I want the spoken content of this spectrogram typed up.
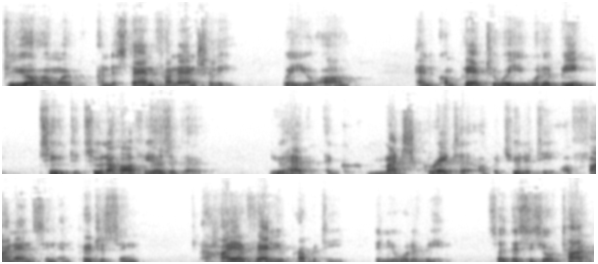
do your homework, understand financially where you are, and compared to where you would have been two to two and a half years ago, you have a much greater opportunity of financing and purchasing a higher value property than you would have been. So this is your time.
